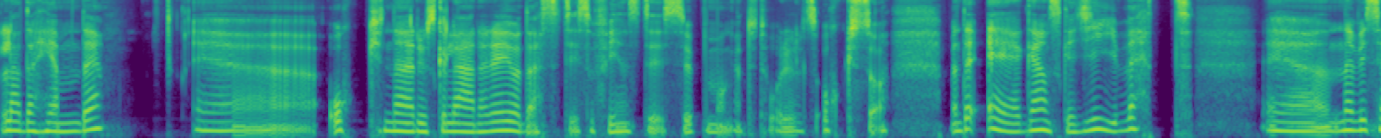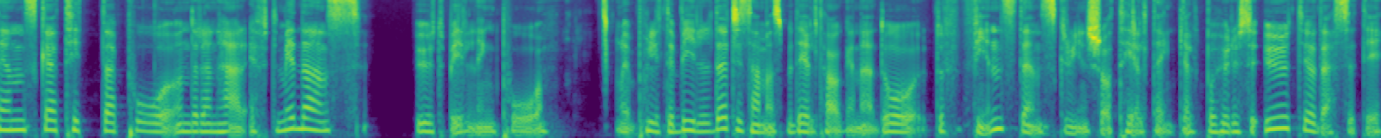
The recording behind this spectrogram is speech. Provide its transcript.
Ladda hem det. Och när du ska lära dig Audacity så finns det supermånga tutorials också. Men det är ganska givet. Eh, när vi sen ska titta på under den här eftermiddagens utbildning på eh, på lite bilder tillsammans med deltagarna, då, då, finns det en screenshot helt enkelt på hur det ser ut i Audacity,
